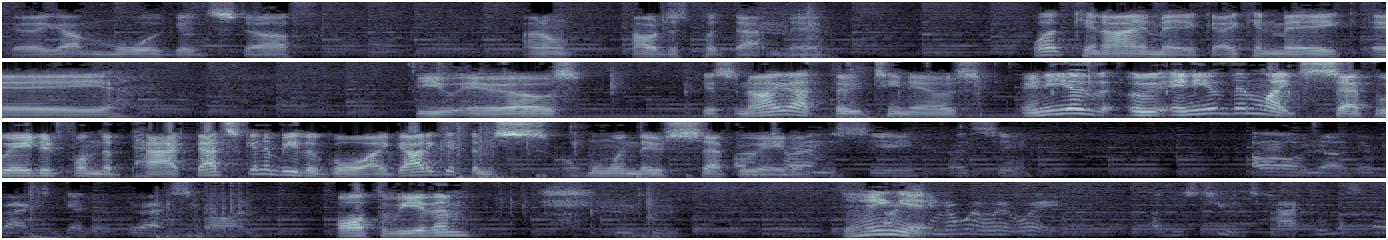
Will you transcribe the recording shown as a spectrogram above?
Okay, I got more good stuff. I don't... I'll just put that in there. What can I make? I can make a few arrows. Okay, so now I got 13 arrows. Any of uh, any of them like separated from the pack? That's gonna be the goal. I gotta get them when they're separated. I'm trying to see. Let's see. Oh no, they're back together. They're at spawn. All three of them. Mm-hmm. Dang Actually, it! no, wait, wait, wait. Are these two attacking this guy?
